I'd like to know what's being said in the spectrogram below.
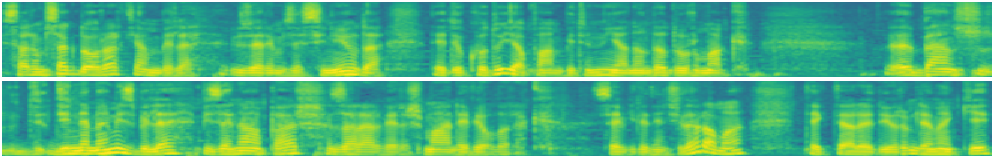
Sarımsak doğrarken bile üzerimize siniyor da dedikodu yapan birinin yanında durmak ben dinlememiz bile bize ne yapar? Zarar verir manevi olarak sevgili dinciler ama tekrar ediyorum demek ki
